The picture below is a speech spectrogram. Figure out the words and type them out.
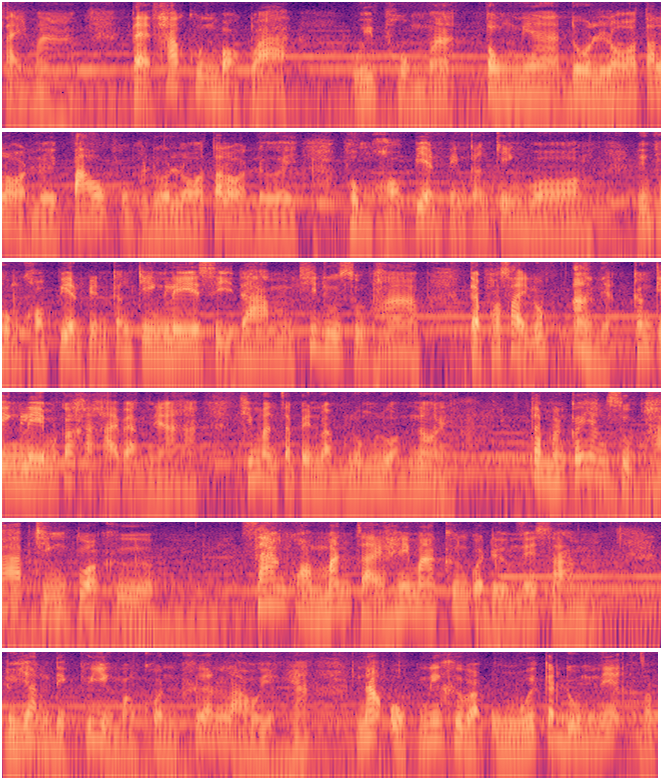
ใส่มา แต่ถ้าคุณบอกว่าอุ้ยผมอะตรงเนี้ยโดนล้อตลอดเลยเป้า ผมอะโดนล้อตลอดเลย ผมขอเปลี่ยนเป็นกางเกงวอร์มหรือผมขอเปลี่ยนเป็นกางเกงเลสีดำที่ดูสุภาพ แต่พอใส่รูปอะเนี่ยกางเกงเลมันก็คล้ายๆแบบเนี้ยค่ะ ที่มันจะเป็นแบบหลวมๆหน่อย แต่มันก็ยังสุภาพทิ้งตัวคือ สร้างความมั่นใจให้มากขึ้นกว่าเดิมด้วยซ้ำ หรืออย่างเด็กผู้หญิงบางคนเพื่อนเราอย่างเงี้ย หน้าอกนี่คือแบบโอ้ยกระดุมเนี่ยแบบ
